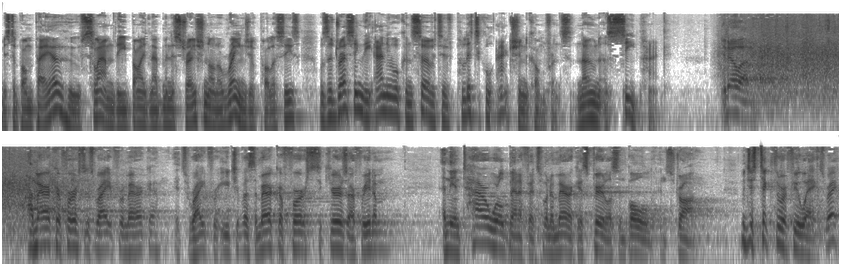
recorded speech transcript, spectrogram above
Mr. Pompeo, who slammed the Biden administration on a range of policies, was addressing the annual Conservative Political Action Conference, known as CPAC. You know, um, America First is right for America. It's right for each of us. America First secures our freedom and the entire world benefits when America is fearless and bold and strong. Let me just tick through a few ways, right?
